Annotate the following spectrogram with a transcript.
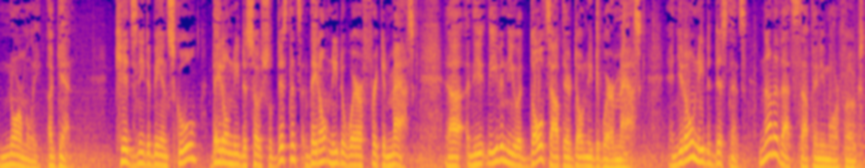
normally again. Kids need to be in school. They don't need to social distance. They don't need to wear a freaking mask. Uh, the, even you adults out there don't need to wear a mask. And you don't need to distance. None of that stuff anymore, folks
